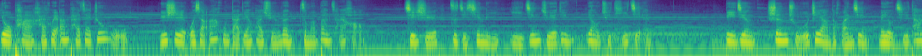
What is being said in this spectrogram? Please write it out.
又怕还会安排在周五，于是我向阿红打电话询问怎么办才好。其实自己心里已经决定要去体检，毕竟身处这样的环境，没有其他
